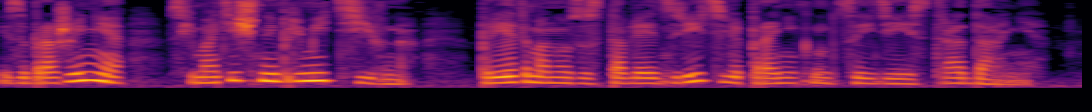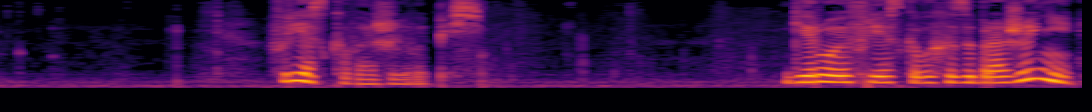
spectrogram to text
Изображение схематично и примитивно — при этом оно заставляет зрителя проникнуться идеей страдания. Фресковая живопись. Герои фресковых изображений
